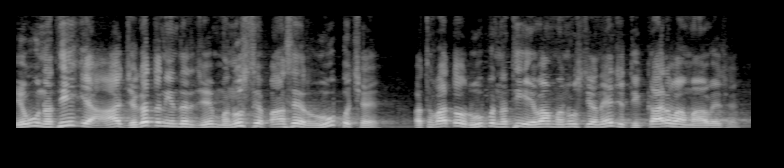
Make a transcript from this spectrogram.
એવું નથી કે આ જગતની અંદર જે મનુષ્ય પાસે રૂપ છે અથવા તો રૂપ નથી, એવા મનુષ્યને જ ધિક્કારવામાં આવે છે.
